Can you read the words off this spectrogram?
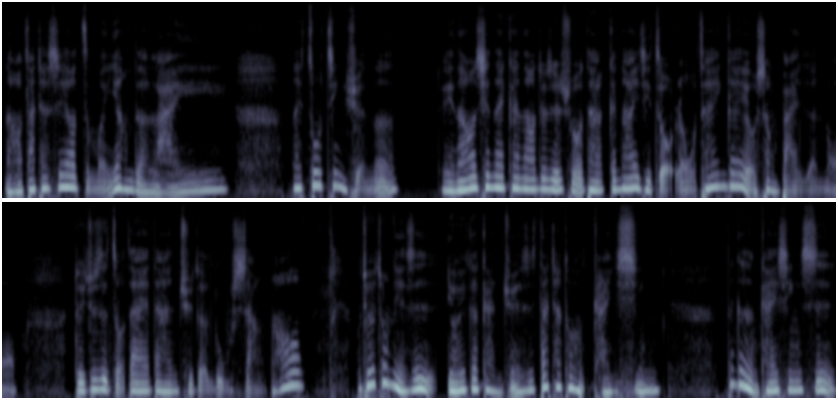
然后大家是要怎么样的来来做竞选呢？对，然后现在看到就是说他跟他一起走人，我猜应该有上百人哦。对，就是走在大安区的路上，然后我觉得重点是有一个感觉是大家都很开心。那个很开心是，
